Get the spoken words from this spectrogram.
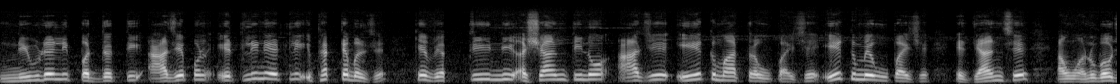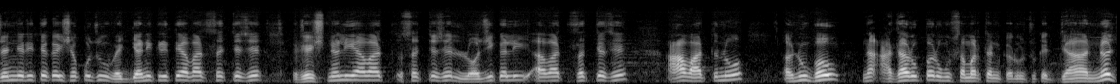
નીવડેલી પદ્ધતિ આજે પણ એટલી ને એટલી ઇફેક્ટેબલ છે કે વ્યક્તિની અશાંતિનો આજે એકમાત્ર ઉપાય છે, એકમેવ ઉપાય છે એ ધ્યાન છે. આ હું અનુભવજન્ય રીતે કહી શકું છું. વૈજ્ઞાનિક રીતે આ વાત સત્ય છે. રેશનલી આ વાત સત્ય છે. લોજિકલી આ વાત સત્ય છે. આ વાતનો અનુભવના આધાર ઉપર હું સમર્થન કરું છું કે ધ્યાન જ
